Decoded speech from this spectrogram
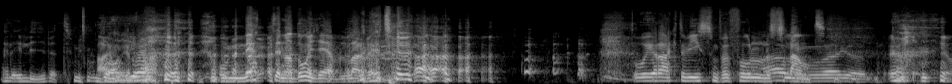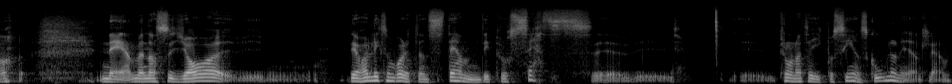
Eller i livet? Om Ja, dagarna. om nätterna, då jävlar vet du. Då är det aktivism för full slant. ja. Nej, men alltså jag... Det har liksom varit en ständig process eh, i- från att jag gick på scenskolan egentligen.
